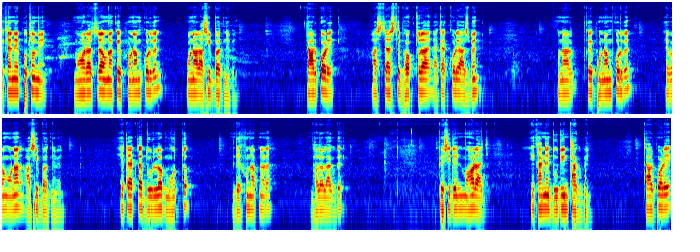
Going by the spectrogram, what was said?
এখানে প্রথমে মহারাজরা ওনাকে প্রণাম করবেন, ওনার আশীর্বাদ নেবেন। তারপরে আস্তে আস্তে ভক্তরা এক এক করে আসবেন, ওনারকে প্রণাম করবেন এবং ওনার আশীর্বাদ নেবেন। এটা একটা দুর্লভ মুহূর্ত। দেখুন আপনারা, ভালো লাগবে। প্রেসিডেন্ট মহারাজ এখানে দুদিন থাকবেন। তারপরে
